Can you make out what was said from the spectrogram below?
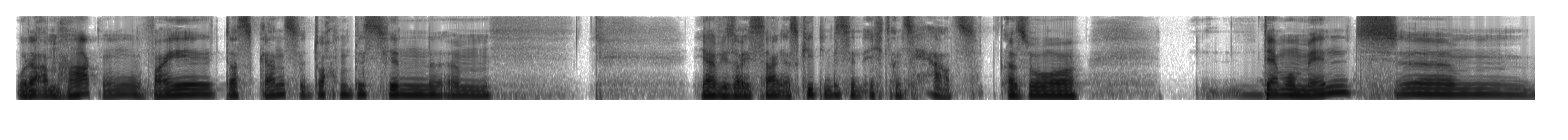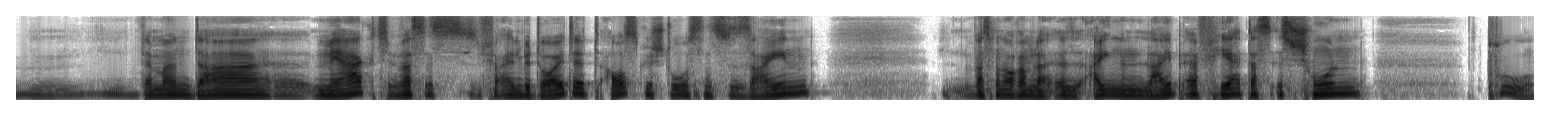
oder am Haken, weil das Ganze doch ein bisschen, ähm, ja, wie soll ich sagen, es geht ein bisschen echt ans Herz. Also der Moment, ähm, wenn man da äh, merkt, was es für einen bedeutet, ausgestoßen zu sein, was man auch am äh, eigenen Leib erfährt, das ist schon, puh.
